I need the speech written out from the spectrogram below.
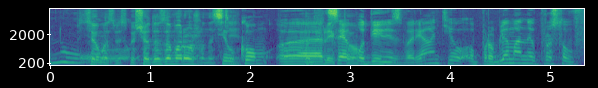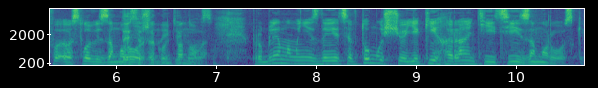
Ну, В цьому зв'язку щодо замороженості. Цілком е, конфлікту. це один із варіантів. Проблема не просто в е, слові заморожений, панове. Проблема мені здається в тому, що які гарантії цієї заморозки.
